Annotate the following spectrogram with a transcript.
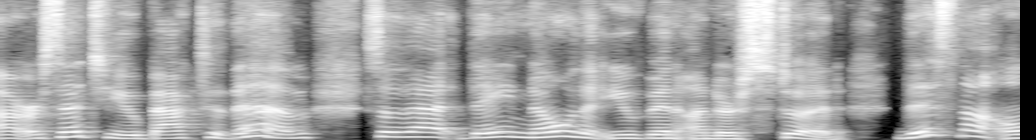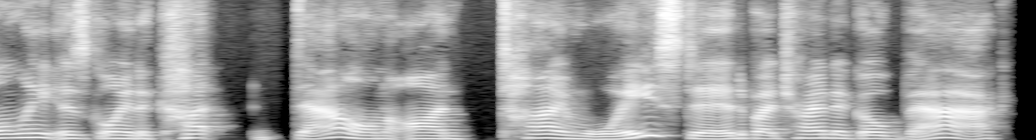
uh, or said to you back to them so that they know that you've been understood. This not only is going to cut down on time wasted by trying to go back,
